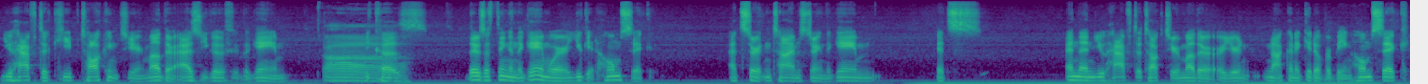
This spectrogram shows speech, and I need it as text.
you have to keep talking to your mother as you go through the game Ah, because there's a thing in the game where you get homesick at certain times during the game. It's and then you have to talk to your mother or you're not going to get over being homesick.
